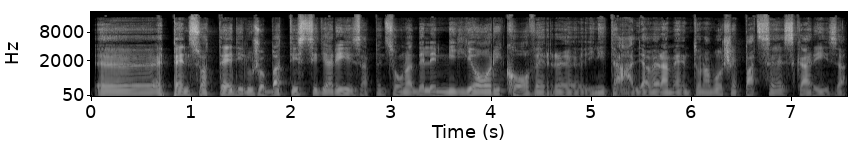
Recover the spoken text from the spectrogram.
eh, E penso a te di Lucio Battisti di Arisa, penso una delle migliori cover in Italia, veramente, una voce pazzesca Arisa.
